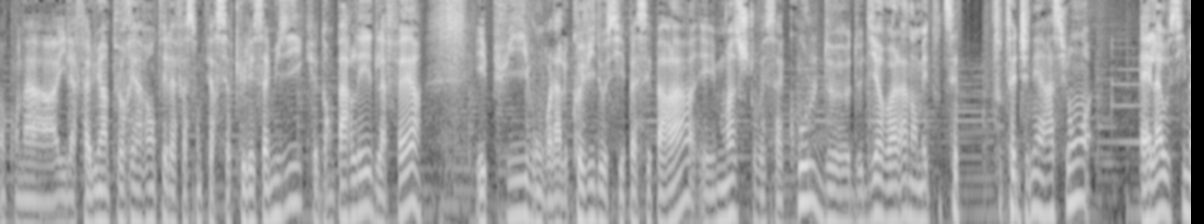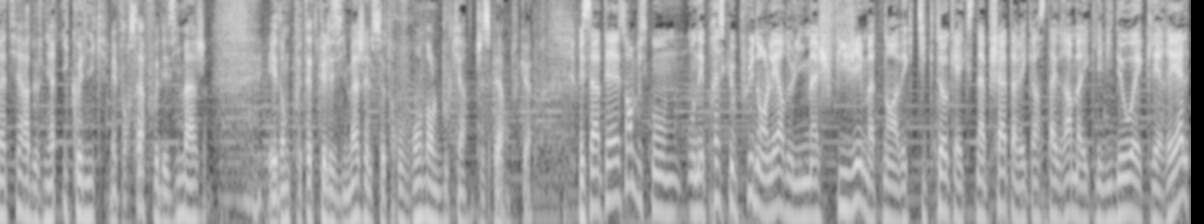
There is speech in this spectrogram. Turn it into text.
Donc on a, il a fallu un peu réinventer la façon de faire circuler sa musique, d'en parler, de la faire. Et puis bon voilà, le Covid aussi est passé par là. Et moi je trouvais ça cool de, de dire voilà non mais toute cette toute cette génération elle a aussi matière à devenir iconique. Mais pour ça, il faut des images. Et donc peut-être que les images, elles se trouveront dans le bouquin, j'espère en tout cas. Mais c'est intéressant puisqu'on on est presque plus dans l'ère de l'image figée maintenant avec TikTok, avec Snapchat, avec Instagram, avec les vidéos, avec les réels.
